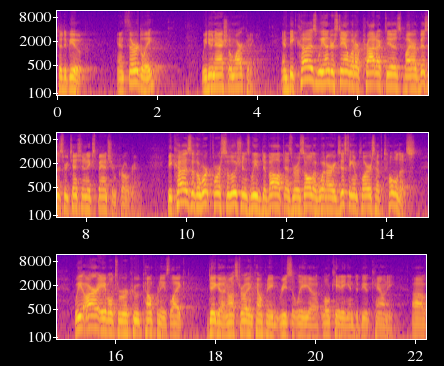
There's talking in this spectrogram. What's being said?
to Dubuque. And thirdly, we do national marketing. And because we understand what our product is by our business retention and expansion program, because of the workforce solutions we've developed as a result of what our existing employers have told us, we are able to recruit companies like Diga, an Australian company recently uh, locating in Dubuque County. Uh,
